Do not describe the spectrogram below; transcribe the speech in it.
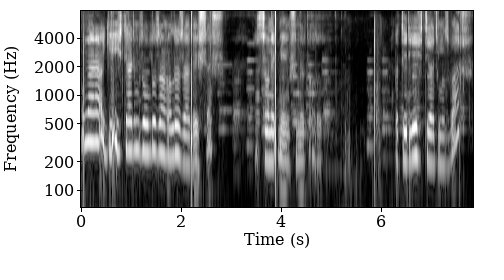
Bunlara ihtiyacımız olduğu zaman alırız arkadaşlar. Hiç sorun etmeyelim. Şunları da alalım. Bataryaya ihtiyacımız var.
